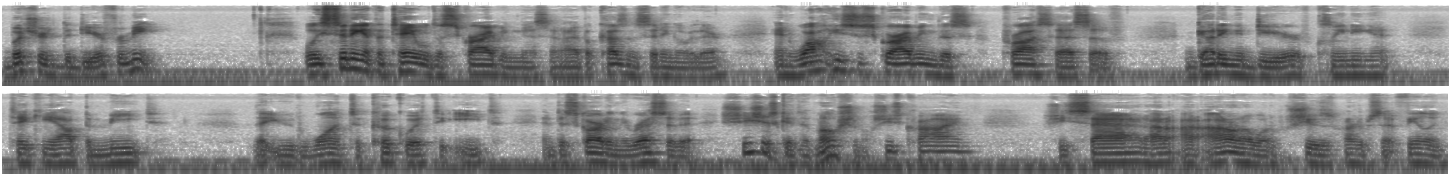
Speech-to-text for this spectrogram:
butchered the deer for me. Well, he's sitting at the table describing this, and I have a cousin sitting over there. And while he's describing this process of gutting a deer, of cleaning it, taking out the meat, that you'd want to cook with to eat and discarding the rest of it, she just gets emotional. She's crying. She's sad. I don't, I, I don't know what she was 100% feeling,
